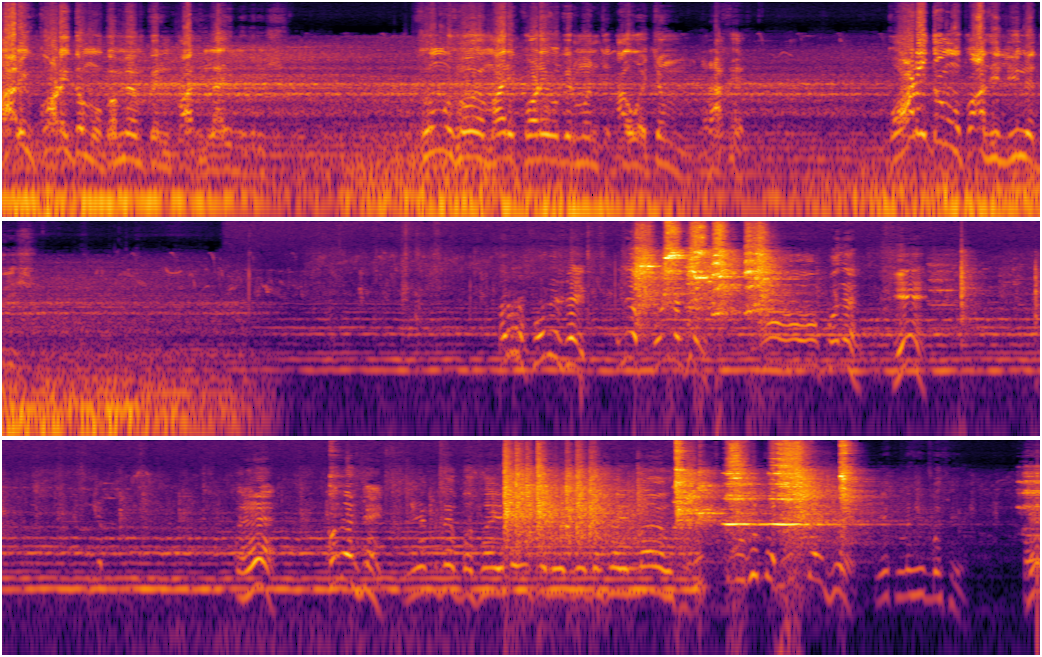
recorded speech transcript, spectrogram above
મારી કોડી તો હું ગમે એમ કરીને પાછી લાવી નીકળીશ ધૂમ હોય મારી કોડી વગર મને આવું ચમ રાખે. કોડી તો હું પાછી લઈને હે? એક નહીં બસે હે?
